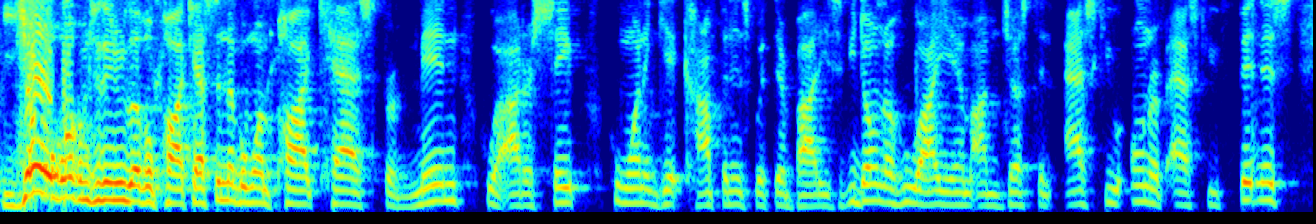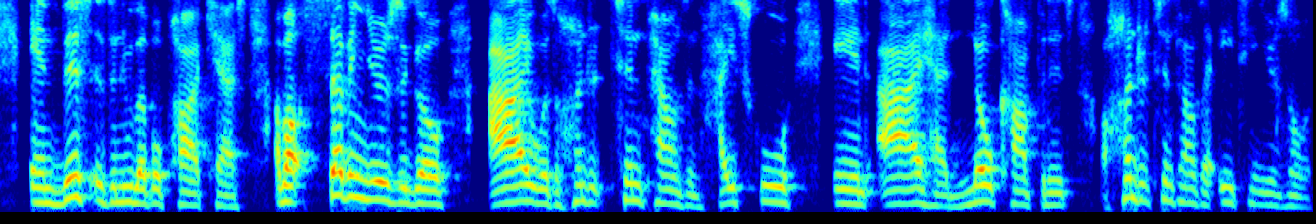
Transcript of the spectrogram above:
Yo, welcome to the New Level Podcast, the number one podcast for men who are out of shape, who want to get confidence with their bodies. If you don't know who I am, I'm Justin Askew, owner of Askew Fitness, and this is the New Level Podcast. About seven years ago, I was 110 pounds in high school and I had no confidence. 110 pounds at 18 years old.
